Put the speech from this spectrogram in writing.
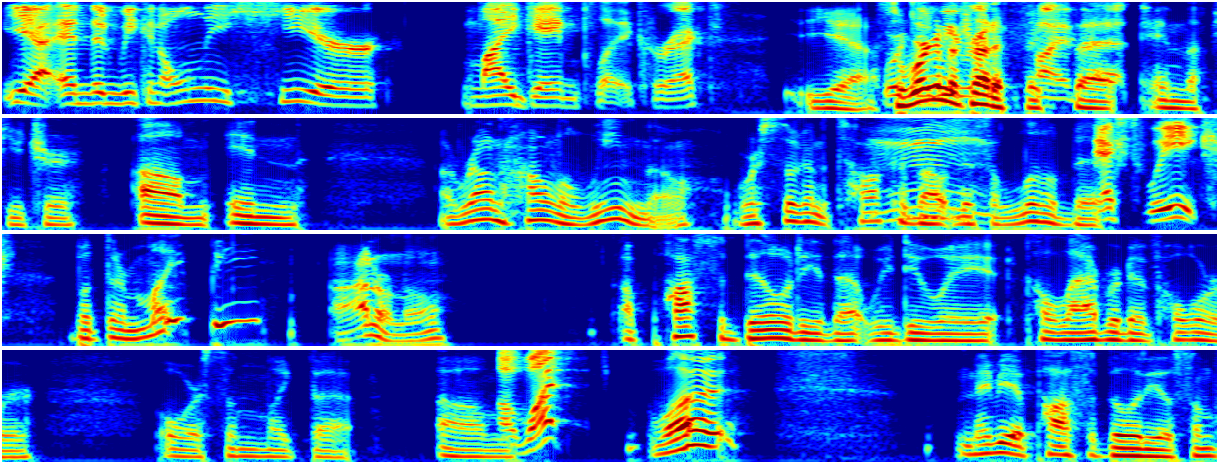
yeah, and then we can only hear my gameplay. Correct? Yeah, so Or we're gonna we try to fix that, that? in the future. Um, in around Halloween though, we're still gonna talk about this a little bit, Next week. but there might be, I don't know, a possibility that we do a collaborative horror or something like that. Um, Uh, what? what? Maybe a possibility of some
